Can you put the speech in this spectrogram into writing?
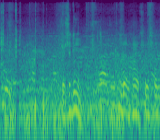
বেশি তুমি দেন হ্যাঁ সেই সাথে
